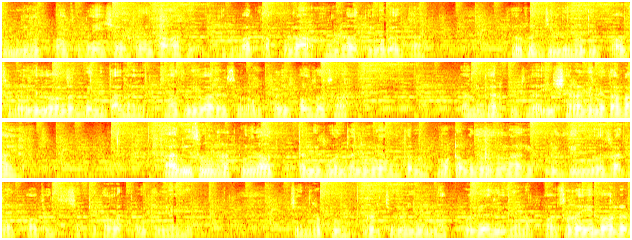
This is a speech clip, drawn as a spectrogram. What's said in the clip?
तीन दिवस पावसाचा इशारा देण्यात आला आहे. विदर्भात अकोला अमरावती वगळता सर्वच जिल्ह्यामध्ये पावसाचा येलो अलर्ट देण्यात आला आहे. वादळी वाऱ्यासह अवकाळी पावसाचा आणि गारपीटीचा इशारा देण्यात आला आहे. अरबी समुद्रात कमी दाबात पट्टा निर्माण झाल्यामुळे वातावरणात मोठा बदल झाला आहे. पुढील तीन दिवस राज्यात पावसाची शक्यता वर्तवण्यात आली आहे. चंद्रपूर गडचिरोली नागपूर या जिल्ह्यांना पावसाचा येलो अलर्ट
